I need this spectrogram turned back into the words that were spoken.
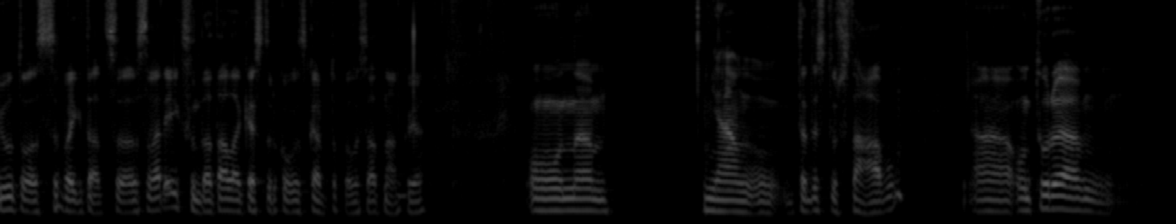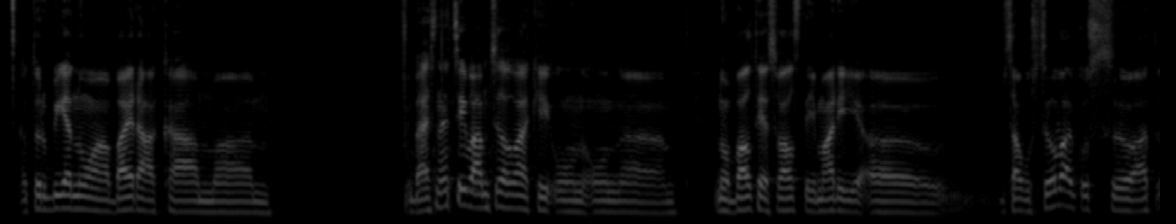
jūtos baigi tāds uh, svarīgs, un tā tālāk es tur kaut kādas kartupeles atnāku. Ja? Un, um, jā, tad es tur stāvu, uh, un tur, um, tur bija no vairākām um, vēstniecībām cilvēki, un, un uh, no Baltijas valstīm arī uh, savus cilvēkus at,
